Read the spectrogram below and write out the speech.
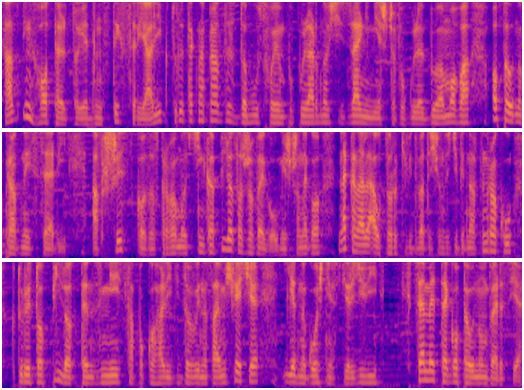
Has Hotel to jeden z tych seriali, który tak naprawdę zdobył swoją popularność zanim jeszcze w ogóle była mowa o pełnoprawnej serii, a wszystko za sprawą odcinka pilotażowego umieszczonego na kanale autorki w 2019 roku, który to pilot ten z miejsca pokochali widzowie na całym świecie i jednogłośnie stwierdzili, Chcemy tego pełną wersję.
